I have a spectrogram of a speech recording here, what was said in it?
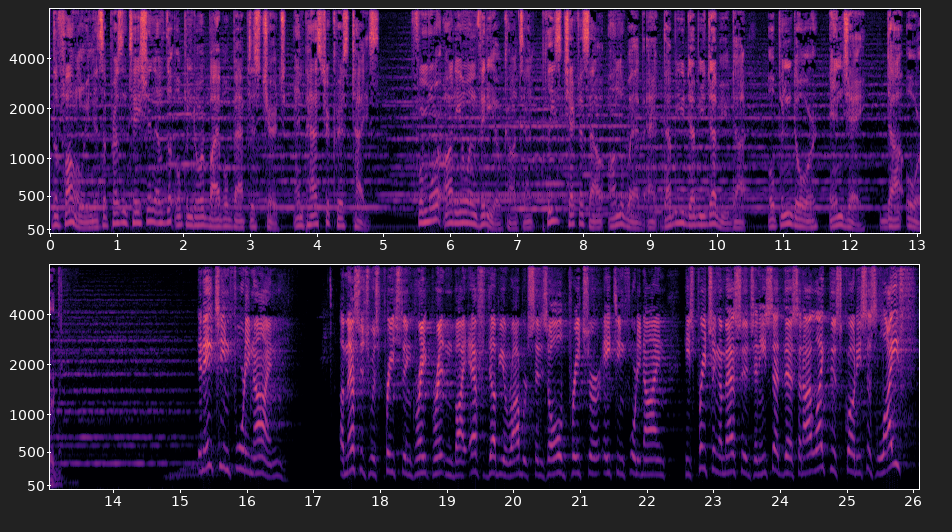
The following is a presentation of the Open Door Bible Baptist Church and Pastor Chris Tice. For more audio and video content, please check us out on the web at www.opendoornj.org. In 1849, a message was preached in Great Britain by F.W. Robertson, his old preacher, 1849. He's preaching a message, and he said this, and I like this quote. He says, Life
